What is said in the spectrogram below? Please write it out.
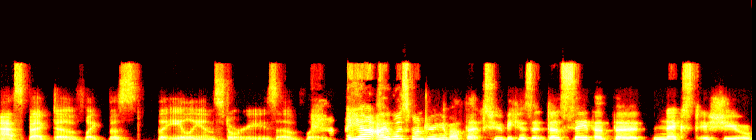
aspect of like this the alien stories of like yeah i was wondering about that too because it does say that the next issue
